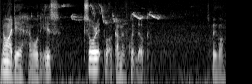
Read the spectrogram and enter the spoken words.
no idea how old it is. Saw it, thought I'd come have a quick look. Let's move on.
